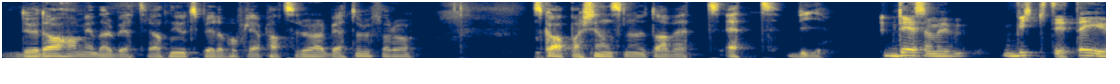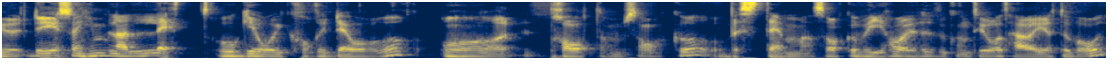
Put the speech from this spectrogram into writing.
du idag har medarbetare, att ni är utspridda på flera platser. Hur arbetar du för att skapa känslan av ett, ett vi? Det som är viktigt är ju, det är så himla lätt att gå i korridorer och prata om saker och bestämma saker. Vi har ju huvudkontoret här i Göteborg.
